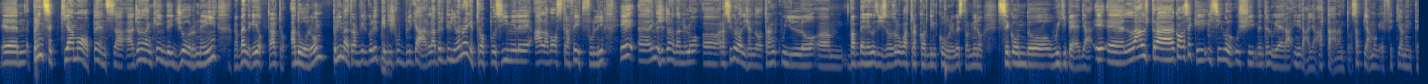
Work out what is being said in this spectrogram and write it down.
Eh, Prince chiamò, pensa a Jonathan Kane dei Journey, una band che io tra l'altro adoro, prima tra virgolette di pubblicarla per dirgli ma non è che è troppo simile alla vostra Faithfully e eh, invece Jonathan lo uh, rassicurò dicendo tranquillo um, va bene così ci sono solo quattro accordi in comune, questo almeno secondo Wikipedia. E eh, l'altra cosa è che il singolo uscì mentre lui era in Italia, a Taranto. Sappiamo che effettivamente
